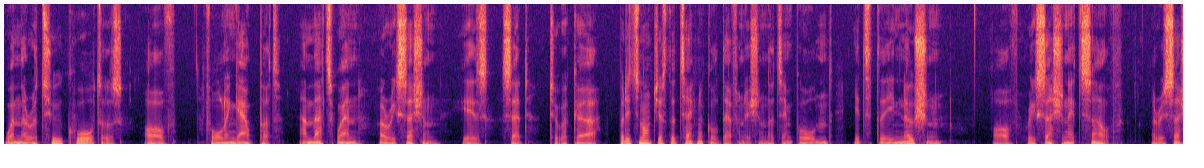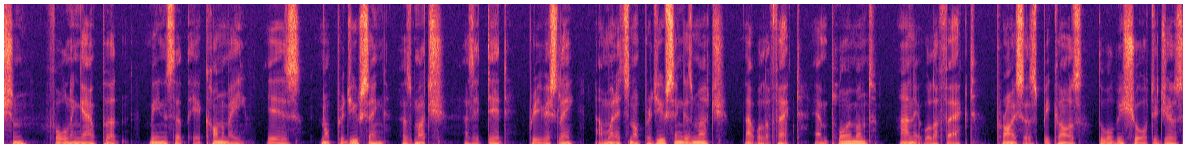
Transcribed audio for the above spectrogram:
when there are two quarters of falling output, and that's when a recession is said to occur. But it's not just the technical definition that's important, it's the notion of recession itself. A recession, falling output, means that the economy is not producing as much as it did previously. And when it's not producing as much, that will affect employment and it will affect prices because there will be shortages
